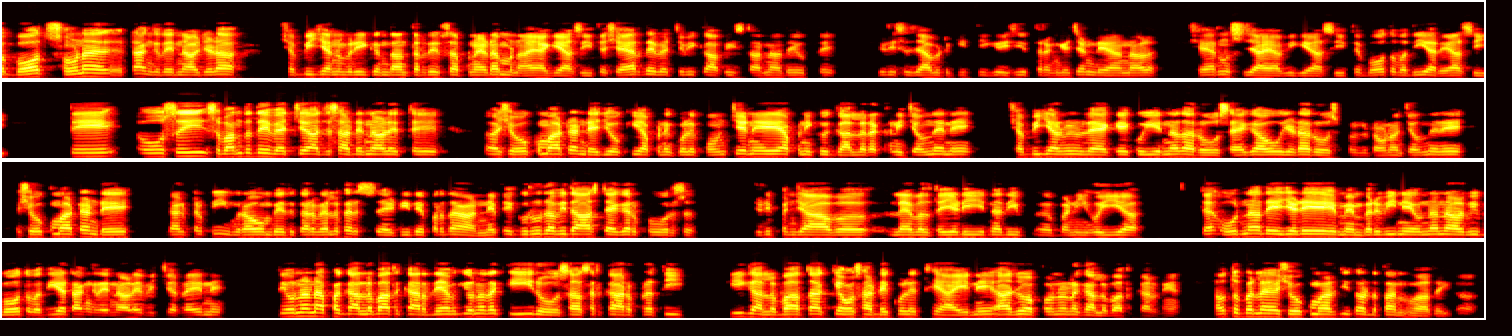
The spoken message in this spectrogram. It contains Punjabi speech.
ਬਹੁਤ ਸੋਹਣਾ ਢੰਗ ਦੇ ਨਾਲ ਜਿਹੜਾ 26 ਜਨਵਰੀ ਗਣਤੰਤਰ ਦਿਵਸ ਆਪਣਾ ਜਿਹੜਾ ਮਨਾਇਆ ਗਿਆ ਸੀ ਤੇ ਸ਼ਹਿਰ ਦੇ ਵਿੱਚ ਵੀ ਕਾਫੀ ਸਥਾਨਾਂ ਦੇ ਉੱਤੇ ਜਿਹੜੀ ਸਜਾਵਟ ਕੀਤੀ ਗਈ ਸੀ, ਤਿਰੰਗੇ ਝੰਡਿਆਂ ਨਾਲ ਸ਼ਹਿਰ ਨੂੰ ਸਜਾਇਆ ਵੀ ਗਿਆ ਸੀ ਤੇ ਬਹੁਤ ਵਧੀਆ ਰਿਹਾ ਸੀ ਤੇ ਉਸੇ ਸਬੰਧ ਦੇ ਵਿੱਚ ਅੱਜ ਸਾਡੇ ਨਾਲ ਇੱਥੇ ਅਸ਼ੋਕ ਕੁਮਾਰ ਢੰਡੇ ਜੋ ਕਿ ਆਪਣੇ ਕੋਲੇ ਪਹੁੰਚੇ ਨੇ, ਆਪਣੀ ਕੋਈ ਗੱਲ ਰੱਖਣੀ ਚਾਹੁੰਦੇ ਨੇ 26 ਜਨਵਰੀ ਨੂੰ ਲੈ ਕੇ ਕੋਈ ਇਹਨਾਂ ਦਾ ਰੋਸ ਹੈਗਾ, ਉਹ ਜਿਹੜਾ ਰੋਸ ਪ੍ਰਗਟਾਉਣਾ ਚਾਹੁੰਦੇ ਨੇ, Ashok Kumar Dhande, doctor Bhim Rao Ambedkar, welfare society ਦੇ ਪ੍ਰਧਾਨ ਨੇ ਤੇ ਗੁਰੂ ਰਵਿਦਾਸ ਟੈਗਰ ਫੋਰਸ, ਜਿਹੜੀ ਪੰਜਾਬ ਲੈਵਲ ਤੇ ਜਿਹੜੀ ਇਹਨਾਂ ਦੀ ਬਣੀ ਹੋਈ ਆ, ਤੇ ਉਹਨਾਂ ਦੇ ਜਿਹੜੇ ਮੈਂਬਰ ਵੀ ਨੇ, ਉਹਨਾਂ ਨਾਲ ਵੀ ਬਹੁਤ ਵਧੀਆ ਢੰਗ ਦੇ ਨਾਲ ਵਿਚਰ ਰਹੇ ਨੇ, ਤੇ ਉਹਨਾਂ ਨਾਲ ਆਪਾਂ ਗੱਲਬਾਤ ਕਰਦੇ ਹਾਂ ਕਿ ਉਹਨਾਂ ਦਾ ਕੀ ਰੋਸ ਆ ਸਰਕਾਰ ਪ੍ਰਤੀ, ਕੀ ਗੱਲਬਾਤ ਆ, ਕਿਉਂ ਸਾਡੇ ਕੋਲ ਇੱਥੇ ਆਏ ਨੇ ਆਜੋ ਆਪਾਂ ਉਹਨਾਂ ਨਾਲ ਗੱਲਬਾਤ ਕਰਦੇ ਹਾਂ। ਸਭ ਤੋਂ ਪਹਿਲਾਂ ਅਸ਼ੋਕ ਕੁਮਾਰ ਜੀ, ਤੁਹਾਡਾ ਧੰਨਵਾਦ ਹੈ।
